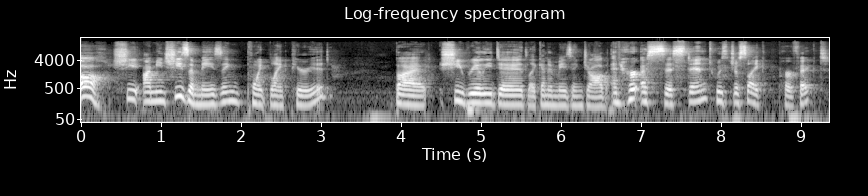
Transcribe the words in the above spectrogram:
Oh, she. I mean, she's amazing. Point blank. Period. But she really did like an amazing job, and her assistant was just like perfect.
